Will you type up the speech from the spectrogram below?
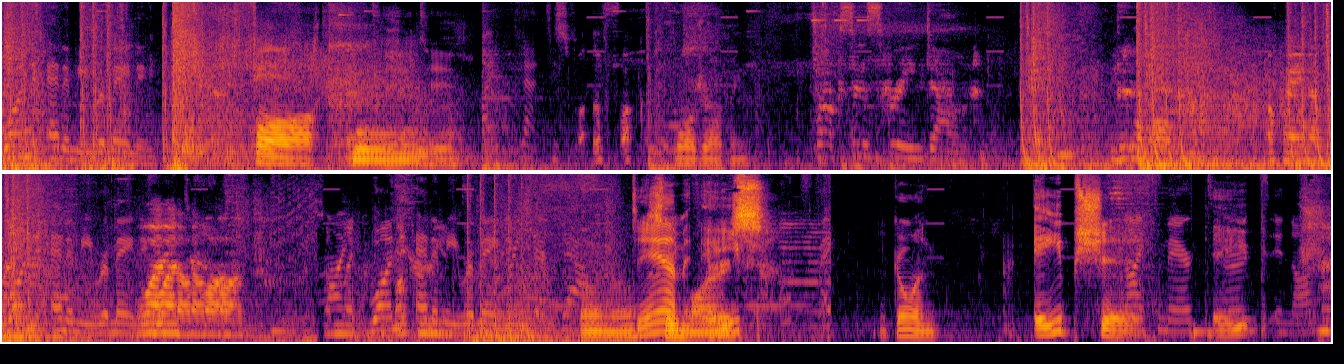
One enemy remaining. Fuck. whoa. What the fuck? Wall dropping. Toxin screen down. Okay, never mind. One enemy remaining. What, the fuck? I'm like, One enemy remaining. I don't. Damn, Say Mars. ape. Going ape shit. Nightmare Ape. turns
